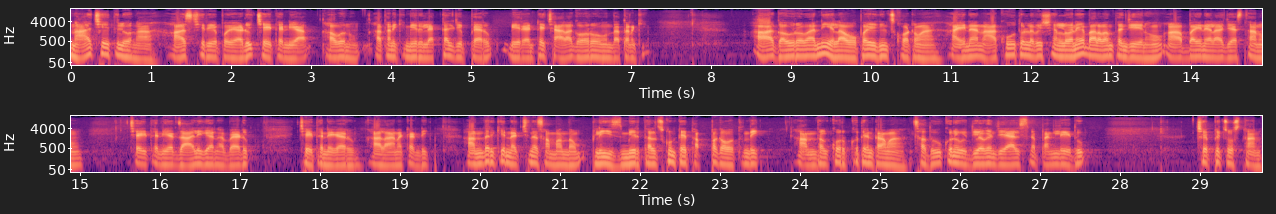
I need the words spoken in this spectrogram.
నా చేతిలోనా? ఆశ్చర్యపోయాడు చైతన్య. అవును అతనికి మీరు లెక్కలు చెప్పారు. మీరంటే చాలా గౌరవం ఉంది అతనికి. ఆ గౌరవాన్ని ఇలా ఉపయోగించుకోవటమా? అయినా నా కూతుళ్ళ విషయంలోనే బలవంతం చేయను. ఆ అబ్బాయిని ఎలా చేస్తాను? చైతన్య జాలిగా నవ్వాడు. చైతన్య గారు అలా అనకండి. అందరికీ నచ్చిన సంబంధం. ప్లీజ్ మీరు తలుచుకుంటే తప్పక అవుతుంది. అందం కొరుక్కు తింటామా? చదువుకుని ఉద్యోగం చేయాల్సిన పని లేదు. చెప్పి చూస్తాను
